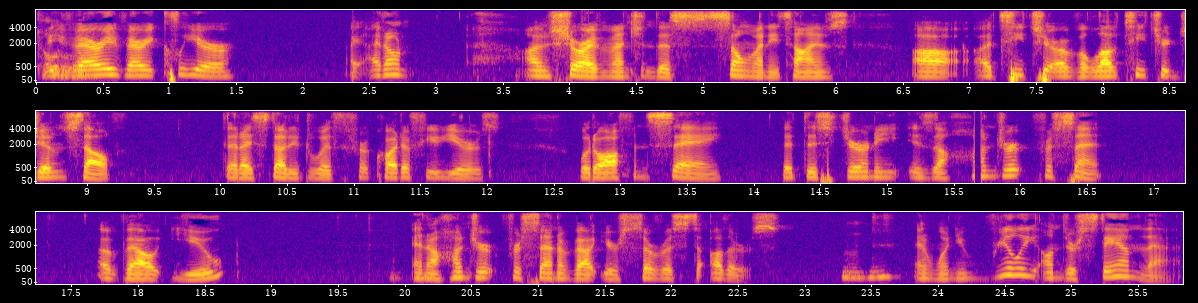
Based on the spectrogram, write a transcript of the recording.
totally. be very very clear. I, I don't. I'm sure I've mentioned this so many times. Uh, a teacher, of a beloved teacher, Jim Self, that I studied with for quite a few years, would often say that this journey is a hundred percent about you and a hundred percent about your service to others. hmm And when you really understand that,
